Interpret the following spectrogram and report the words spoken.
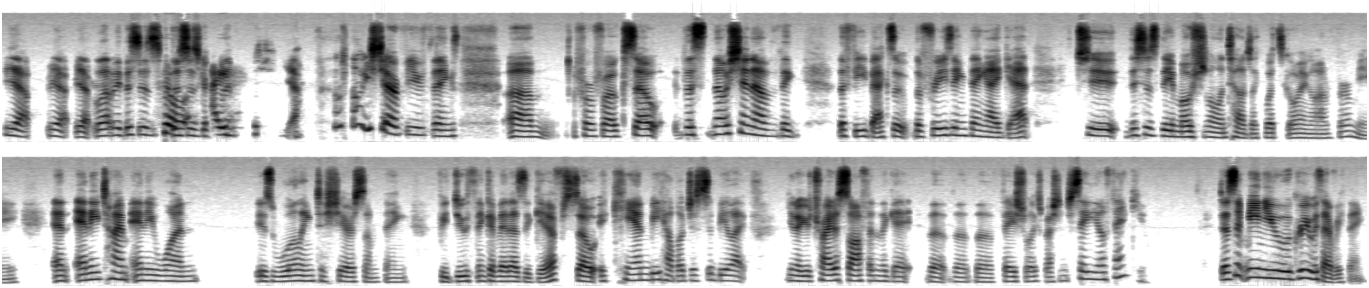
Yeah, yeah, yeah. Let me. This is so this is great. I, yeah, let me share a few things um, for folks. So this notion of the the feedback. So the freezing thing I get to this is the emotional intelligence, like what's going on for me. And anytime anyone is willing to share something, we do think of it as a gift. So it can be helpful just to be like, you know, you try to soften the ga- the, the the facial expression. Just say, you know, thank you. Doesn't mean you agree with everything,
